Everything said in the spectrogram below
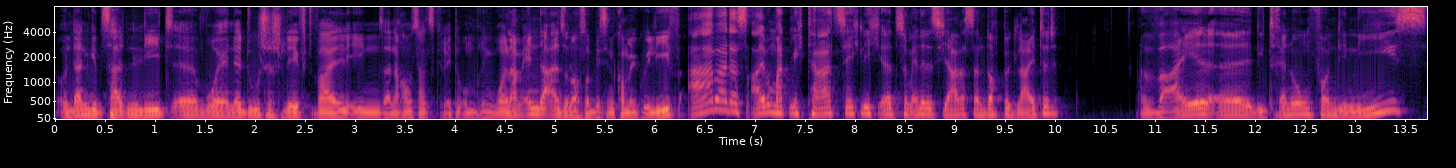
Und dann gibt's halt ein Lied, äh, wo er in der Dusche schläft, weil ihn seine Haushaltsgeräte umbringen wollen. Am Ende also noch so ein bisschen Comic Relief. Aber das Album hat mich tatsächlich äh, zum Ende des Jahres dann doch begleitet weil äh, die Trennung von Denise,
